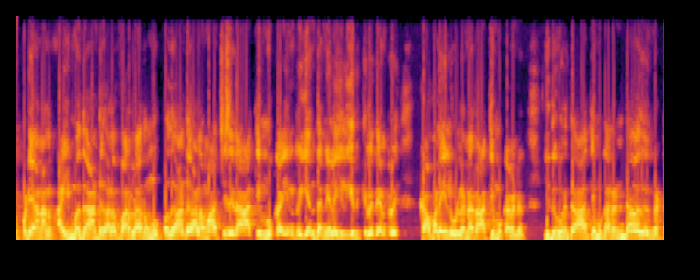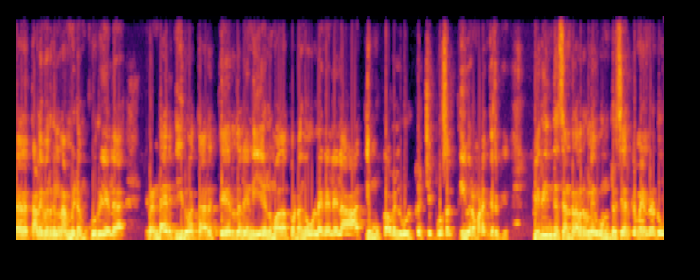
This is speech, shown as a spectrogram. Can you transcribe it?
எப்படியானாலும் ஐம்பது ஆண்டு கால வரலாறும் முப்பது ஆண்டு காலம் ஆட்சி செய்த அதிமுக இன்று எந்த நிலையில் இருக்கிறது என்று கவலையில் உள்ளனர் அதிமுகவினர். இது குறித்து அதிமுக இரண்டாவது கட்ட தலைவர்கள் நம்மிடம் கூறியல இரண்டாயிரத்தி இருபத்தி ஆறு தேர்தலின் ஏழு மாதம் தொடங்க உள்ள நிலையில அதிமுகவில் உள்கட்சி பூசல் தீவிரமடைந்திருக்கு. பிரிந்து சென்றவர்களை ஒன்று சேர்க்க வேண்டும் என்று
